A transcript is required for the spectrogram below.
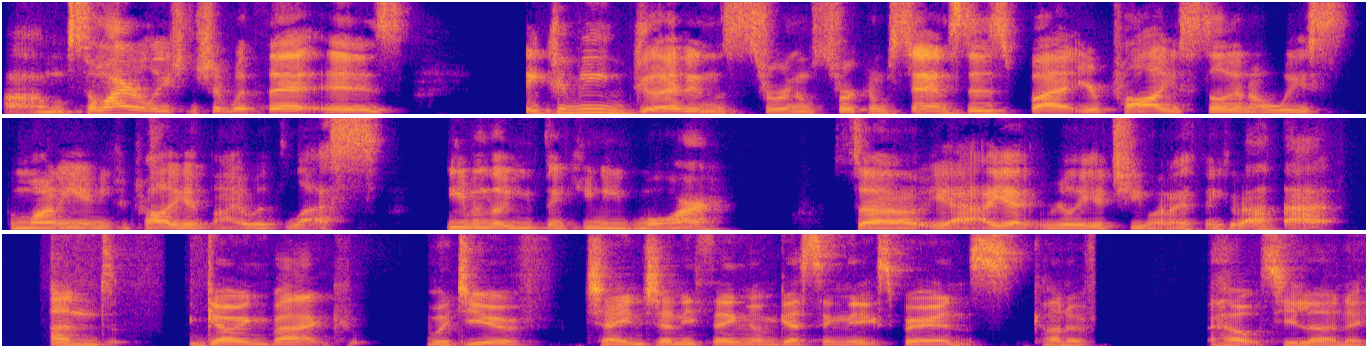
Um, so my relationship with it is it could be good in certain circumstances, but you're probably still going to waste the money and you could probably get by with less, even though you think you need more. So, yeah, I get really itchy when I think about that. And going back, would you have changed anything? I'm guessing the experience kind of helps you learn a,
